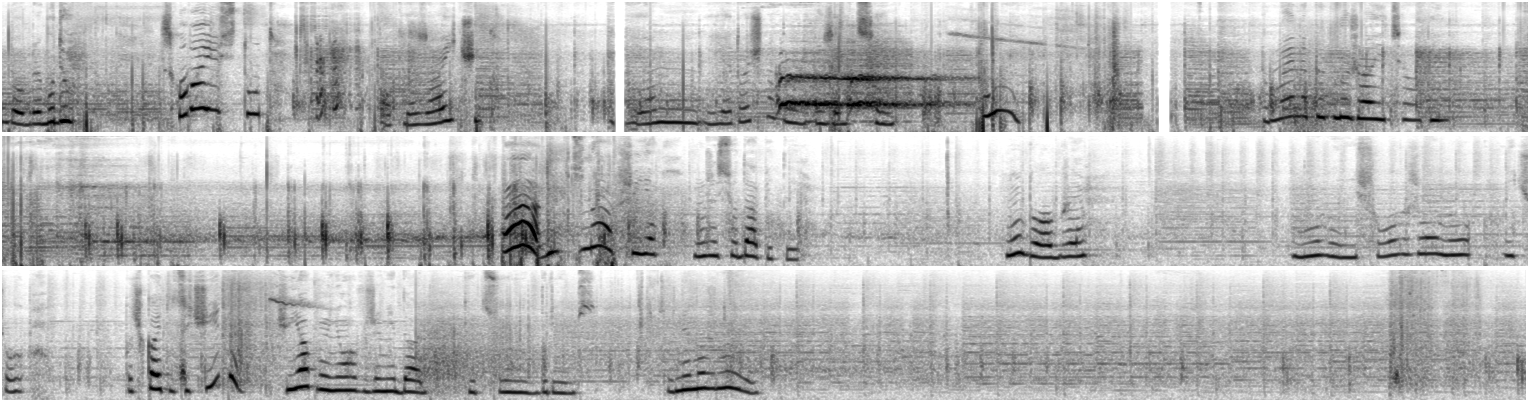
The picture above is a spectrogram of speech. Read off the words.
Добре, буду. Сховаюсь тут. Так, я зайчик. Я, я точно буду зайцем. У! Мене приближається один. А, він знав, що я можу сюди піти. Ну, добре. Ну нічого. Почекайте, це читер? Чи як у нього вже медаль Sonic Dreams? Це неможливо.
